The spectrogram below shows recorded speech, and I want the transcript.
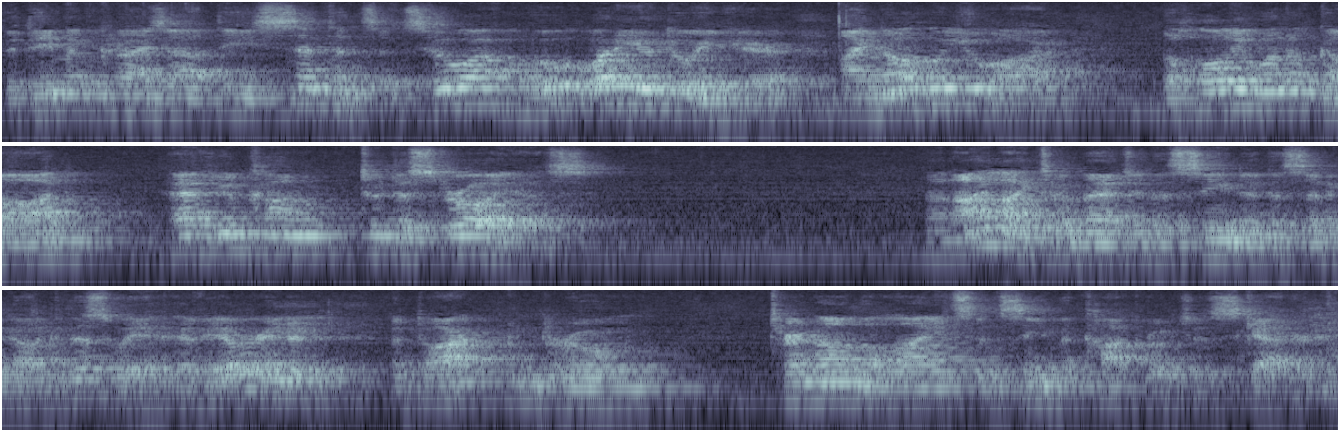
the demon cries out these sentences. Who are, who, what are you doing here? I know who you are, the Holy One of God. Have you come to destroy us? And I like to imagine the scene in the synagogue this way. Have you ever entered a darkened room, turned on the lights, and seen the cockroaches scattered?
